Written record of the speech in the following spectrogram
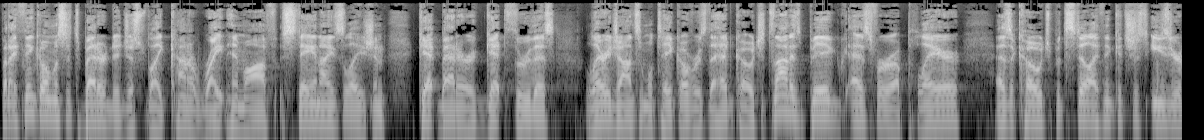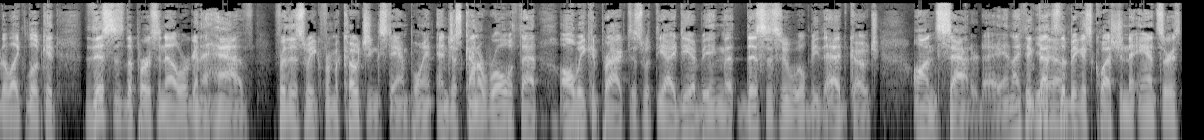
but I think almost it's better to just like kind of write him off, stay in isolation, get better, get through this. Larry Johnson will take over as the head coach. It's not as big as for a player as a coach, but still, I think it's just easier to like look at this is the personnel we're going to have for this week from a coaching standpoint and just kind of roll with that all week in practice with the idea being that this is who will be the head coach on Saturday. And I think that's Yeah. the biggest question to answer is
